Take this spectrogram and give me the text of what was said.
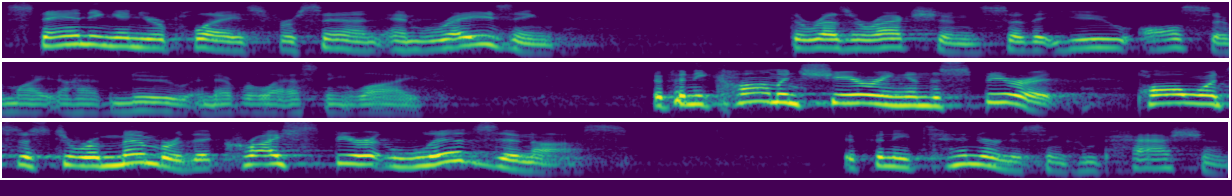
standing in your place for sin, and raising the resurrection so that you also might have new and everlasting life. If any common sharing in the Spirit, Paul wants us to remember that Christ's Spirit lives in us. If any tenderness and compassion,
